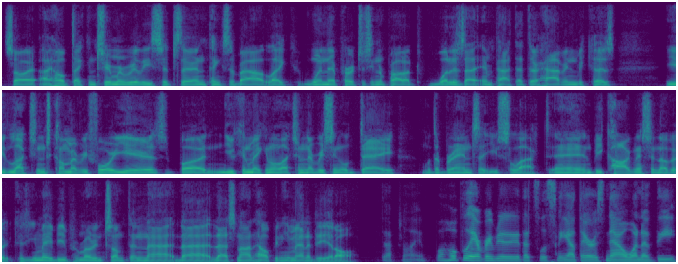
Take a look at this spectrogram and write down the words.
So I, I hope that consumer really sits there and thinks about like when they're purchasing a product, what is that impact that they're having? Because the elections come every four years, but you can make an election every single day with the brands that you select and be cognizant of it because you may be promoting something that, that that's not helping humanity at all. Definitely. Well, hopefully, everybody that's listening out there is now one of the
